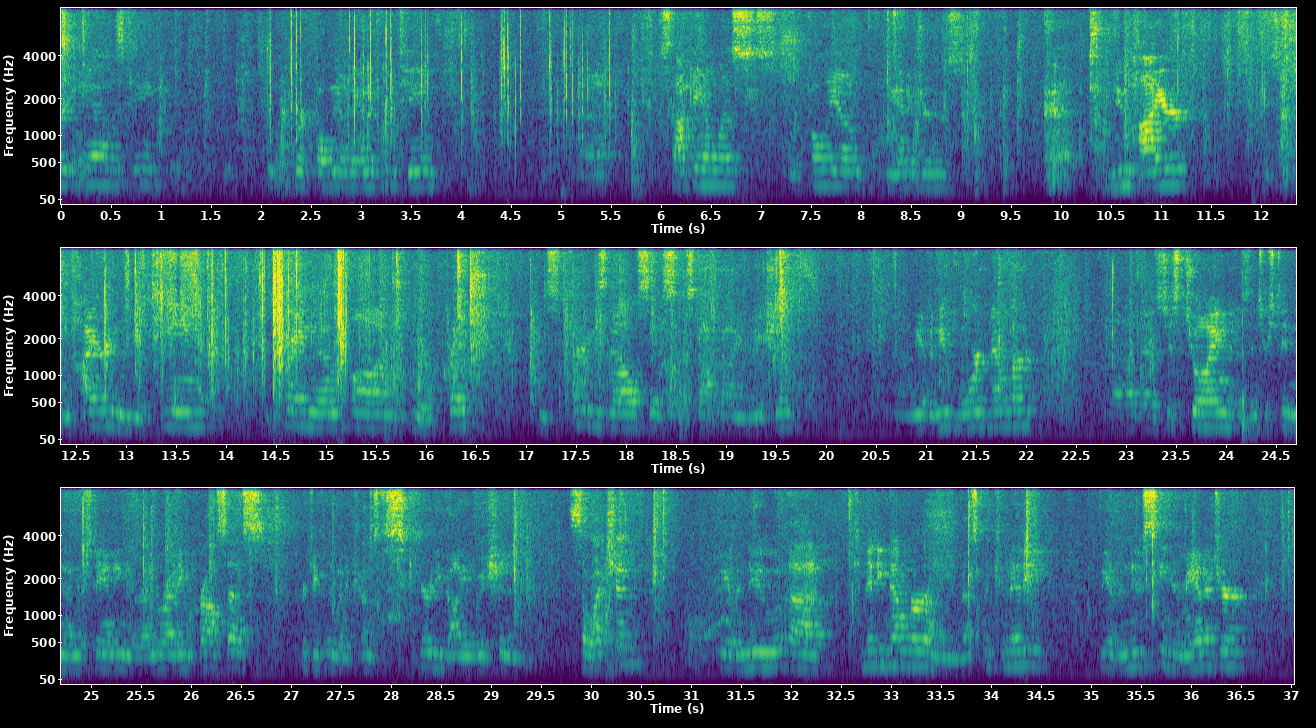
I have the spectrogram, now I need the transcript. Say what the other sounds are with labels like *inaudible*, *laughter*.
team, the portfolio management team, uh, stock analysts, portfolio managers, new hire, consistent hiring into your team, to train them on your approach in securities analysis and stock valuation. Uh, We have a new board member uh, that has just joined, is interested in understanding your underwriting process, particularly when it comes to security valuation and selection. We have a new uh, committee member on the investment committee. We have a new senior manager.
